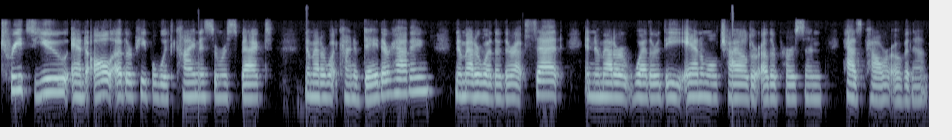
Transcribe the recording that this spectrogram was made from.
treats you and all other people with kindness and respect, no matter what kind of day they're having, no matter whether they're upset, and no matter whether the animal, child, or other person has power over them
